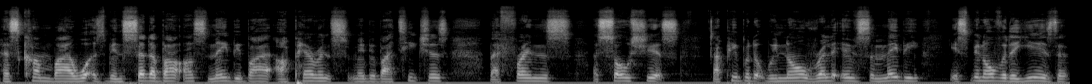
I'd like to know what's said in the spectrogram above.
has come by what has been said about us maybe by our parents maybe by teachers by friends associates by people that we know relatives and maybe it's been over the years that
